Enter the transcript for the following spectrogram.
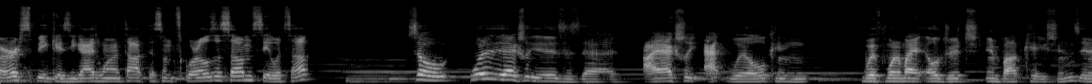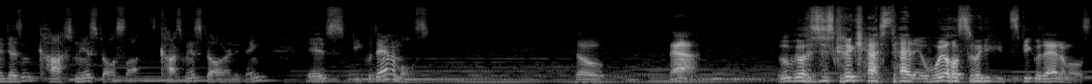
first, because you guys want to talk to some squirrels or something, see what's up. So what it actually is is that I actually at will can with one of my Eldritch invocations, and it doesn't cost me a spell slot, cost me a spell or anything, is speak with animals. So, yeah, Uga is just gonna cast that at will so he can speak with animals.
